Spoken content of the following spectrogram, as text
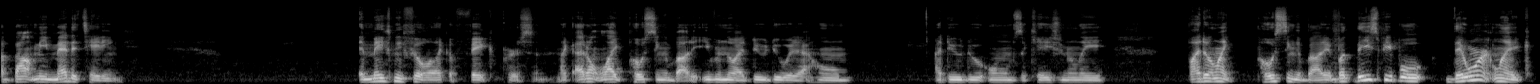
about me meditating it makes me feel like a fake person like I don't like posting about it even though I do do it at home I do do ohms occasionally but I don't like posting about it but these people they weren't like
